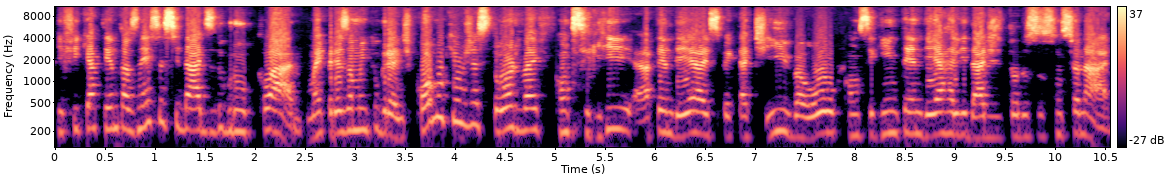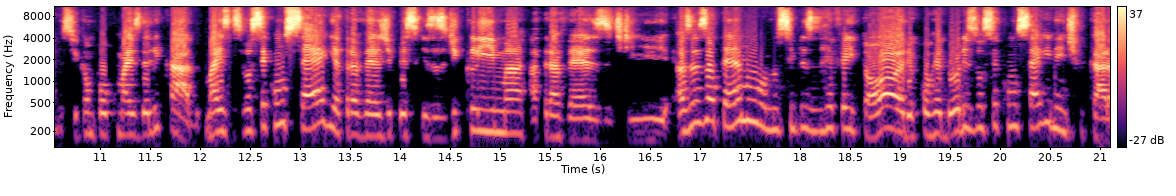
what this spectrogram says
que fique atento às necessidades do grupo. Claro, uma empresa muito grande, como que um gestor vai conseguir atender a expectativa ou conseguir entender a realidade de todos os funcionários? Fica um pouco mais delicado. Mas você consegue através de pesquisas de clima, através de, às vezes até no, no simples refeitório, corredores, você consegue identificar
